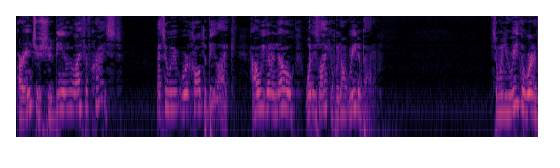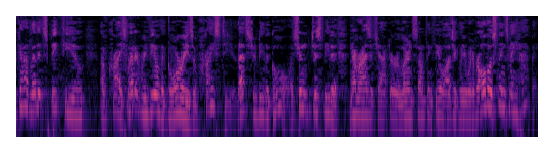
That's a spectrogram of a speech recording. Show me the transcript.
our interest should be in the life of Christ. That's who we're called to be like. How are we going to know what he's like if we don't read about him? So when you read the Word of God, let it speak to you of Christ. Let it reveal the glories of Christ to you. That should be the goal. It shouldn't just be to memorize a chapter or learn something theologically or whatever. All those things may happen.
